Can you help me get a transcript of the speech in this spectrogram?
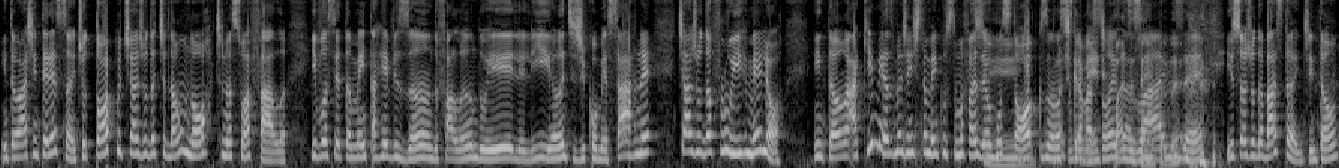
Então eu acho interessante. O tópico te ajuda a te dar um norte na sua fala. E você também tá revisando, falando ele ali antes de começar, né? Te ajuda a fluir melhor. Então, aqui mesmo a gente também costuma fazer Sim, alguns tópicos nas nossas gravações, nas sempre, lives, né? é. Isso ajuda bastante. Então,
